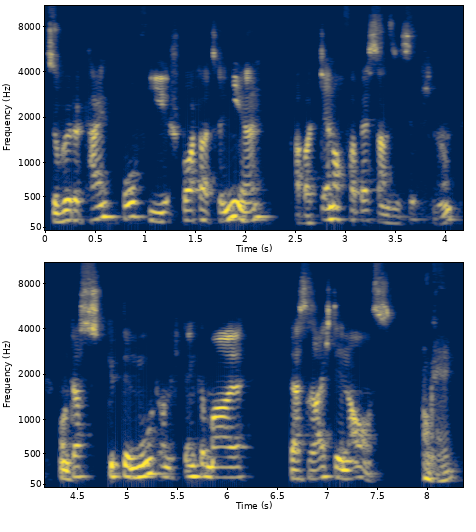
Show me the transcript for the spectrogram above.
So würde kein Profisportler trainieren, aber dennoch verbessern sie sich. Ne? Und das gibt den Mut und ich denke mal, das reicht denen aus. Okay.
